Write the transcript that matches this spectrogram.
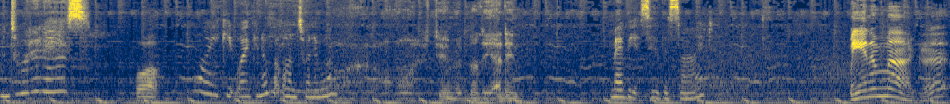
wonder what it is. What? Why you keep waking up at 121? Oh, it's doing my bloody head in. Maybe it's the other side. Me and Margaret,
